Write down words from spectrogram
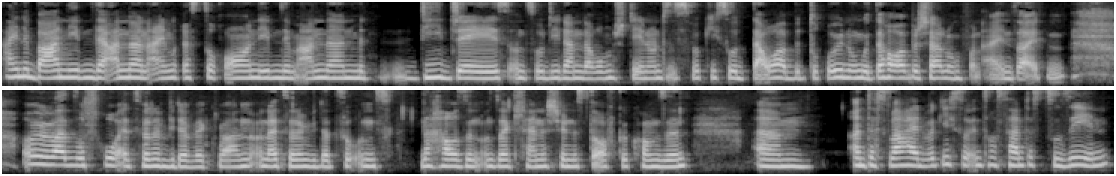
eine Bar neben der anderen, ein Restaurant neben dem anderen mit DJs und so, die dann da rumstehen. Und es ist wirklich so Dauerbedröhnung, Dauerbeschallung von allen Seiten. Und wir waren so froh, als wir dann wieder weg waren und als wir dann wieder zu uns nach Hause in unser kleines, schönes Dorf gekommen sind. Ähm, und das war halt wirklich so interessant, das zu sehen,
